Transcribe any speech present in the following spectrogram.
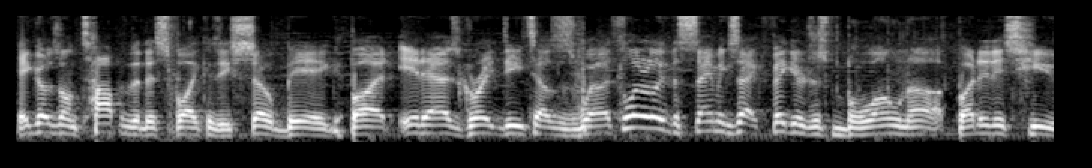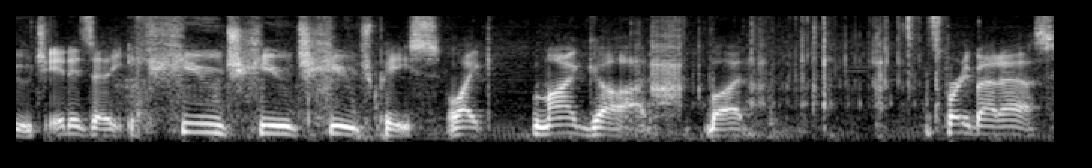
It goes on top of the display because he's so big, but it has great details as well. It's literally the same exact figure, just blown up, but it is huge. It is a huge, huge, huge piece. Like, my god. But it's pretty badass.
